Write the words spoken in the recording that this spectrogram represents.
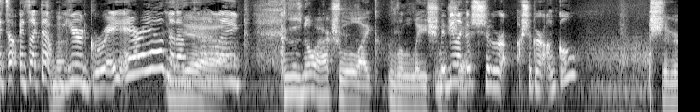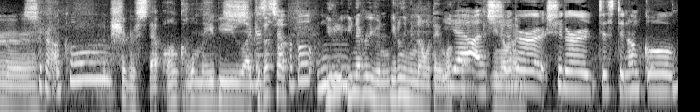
It's it's like that weird gray area that I'm kind of like Because there's no actual like relationship. maybe like a sugar sugar uncle, sugar sugar uncle. sugar step uncle maybe like because Sugar that's step-uncle? you you never even you don't even know what they look Yeah, like. You know what I sugar mean? sugar distant uncle,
